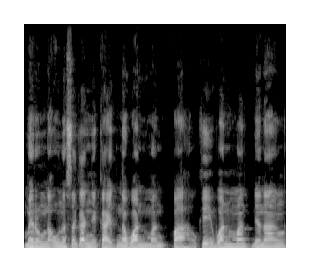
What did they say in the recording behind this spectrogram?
mayroong nauna sa kanya kahit na one month pa. Okay, one month niya nang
